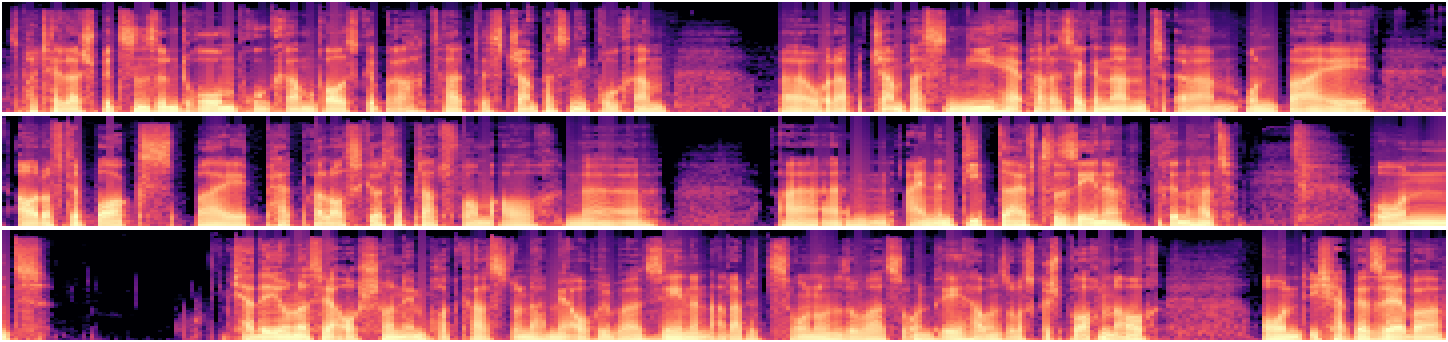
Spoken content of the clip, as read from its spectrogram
das Patellaspitzensyndrom-Programm rausgebracht hat, das Jumpers Knee-Programm äh, oder Jumpers Knee Hab hat er es ja genannt ähm, und bei Out of the Box, bei Pat Bralowski aus der Plattform auch eine, ein, einen Deep Dive zur Sehne drin hat. Und ich hatte Jonas ja auch schon im Podcast und haben ja auch über Sehnenadaptation und sowas und Reha und sowas gesprochen auch. Und ich habe ja selber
